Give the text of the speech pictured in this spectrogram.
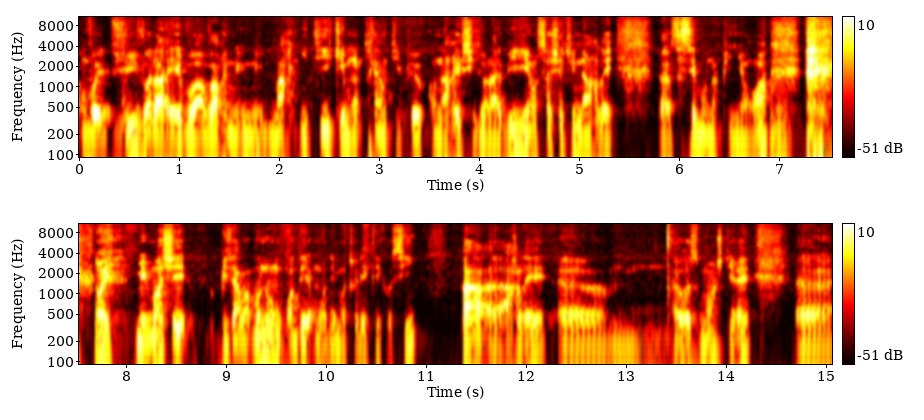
On veut être vu, voilà, et voir avoir une, une, marque mythique et montrer un petit peu qu'on a réussi dans la vie et on s'achète une Harley. Euh, ça, c'est mon opinion. Hein. Mmh. oui. Mais moi, j'ai, bizarrement, nous, on vend des, on vend des motos électriques aussi pas euh, Harley, euh, heureusement, je dirais. Euh,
